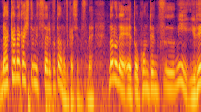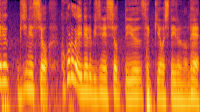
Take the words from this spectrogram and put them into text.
なかなか人に伝えることは難しいんですね。なので、えっ、ー、と、コンテンツに揺れるビジネス書、心が揺れるビジネス書っていう設計をしているので、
